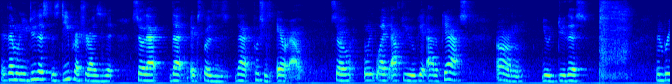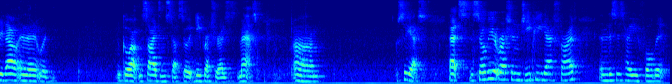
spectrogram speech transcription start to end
And then when you do this, this depressurizes it, so that that exposes, that pushes air out. So, when, like after you get out of gas, um, you would do this, and breathe out, and then it would go out the sides and stuff, so it depressurizes the mask. Um, so yes, that's the Soviet-Russian GP-5, and this is how you fold it.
